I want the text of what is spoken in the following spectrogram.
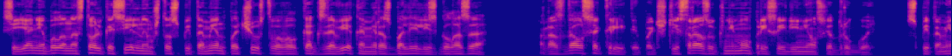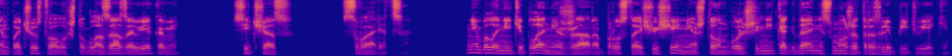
Сияние было настолько сильным, что Спитамен почувствовал, как за веками разболелись глаза. Раздался крик, и почти сразу к нему присоединился другой. Спитамен почувствовал, что глаза за веками сейчас сварятся. Не было ни тепла, ни жара, просто ощущение, что он больше никогда не сможет разлепить веки.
